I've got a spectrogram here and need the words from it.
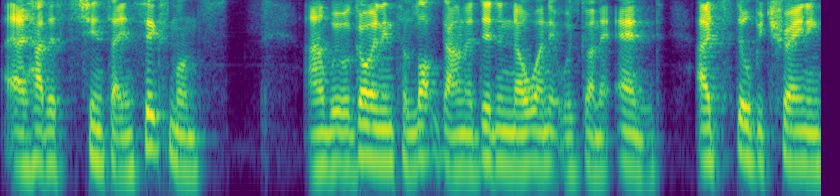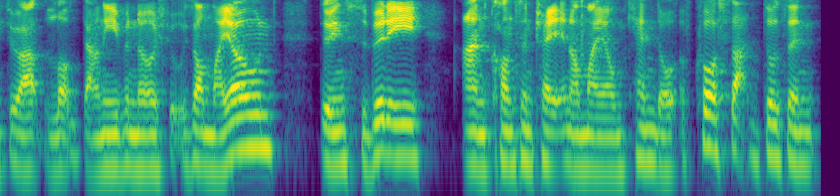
I had a shinsa in six months, and we were going into lockdown. I didn't know when it was going to end. I'd still be training throughout the lockdown, even though if it was on my own, doing suburi and concentrating on my own kendo. Of course, that doesn't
